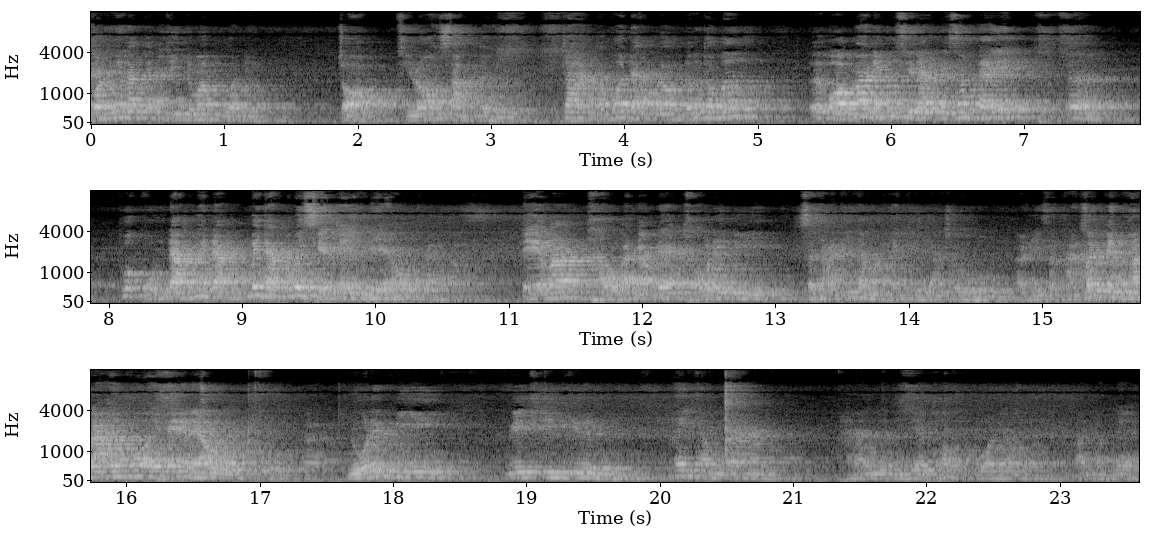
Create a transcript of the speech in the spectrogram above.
คนไม่รักกันจริงจะมาปวดนี่จอบสีรอซ้ำเลยจ้างเขาว่าดังเราเดี๋ยวทำไมเอ อออกมาเนี่ยมันสีดังในซ้ำใดเออพวกผมดังไม่ดัง ไม่ดังก็ไม่เสียใจอยู่แล้ว แต่ว่าเขาอันดับแรกเขาได้มีสถานที่ทำมาหากินแล้วถูกอันนี้สำคัญไม่เป็นภาระให้พ่อให้แม่แล้วถูกครับหนูได้มีเวทียืนให้ทำงาน หาเงินเลี้ยงครอบครัวแล้วอันดับแรก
